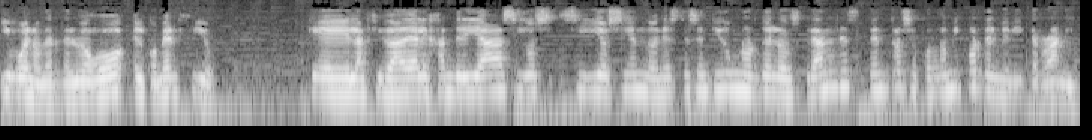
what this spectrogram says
Y bueno, desde luego el comercio, que la ciudad de Alejandría siguió, siendo en este sentido uno de los grandes centros económicos del Mediterráneo.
